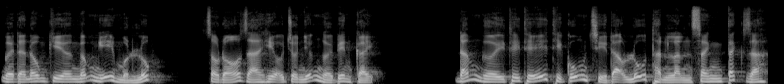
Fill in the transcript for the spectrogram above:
Người đàn ông kia ngẫm nghĩ một lúc, sau đó ra hiệu cho những người bên cạnh. Đám người thấy thế thì cũng chỉ đạo lũ thần lằn xanh tách ra,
